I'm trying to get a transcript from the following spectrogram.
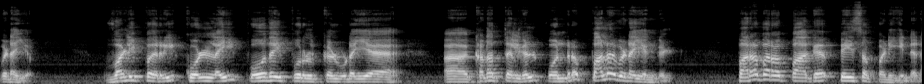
விடயம். வழிப்பறி கொள்ளை போதைப் பொருட்களுடைய கடத்தல்கள் போன்ற பல விடயங்கள் பரபரப்பாக பேசப்படுகின்றன.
